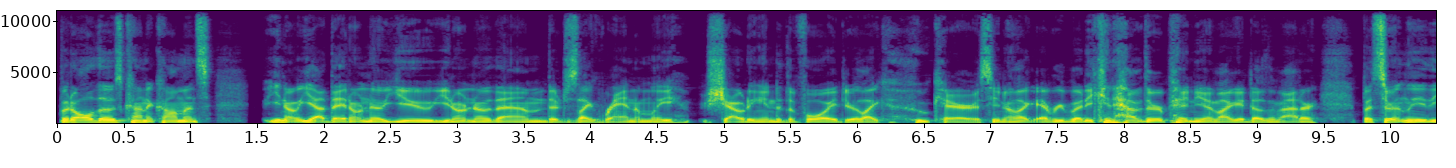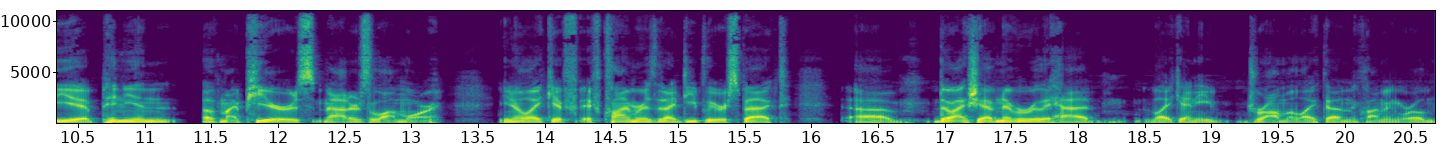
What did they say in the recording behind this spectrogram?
But all those kind of comments, you know, yeah, they don't know you. You don't know them. They're just like randomly shouting into the void. You're like, who cares? You know, like everybody can have their opinion. Like, it doesn't matter. But certainly the opinion of my peers matters a lot more You know, like if if climbers that I deeply respect, um, though actually I've never really had like any drama like that in the climbing world.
